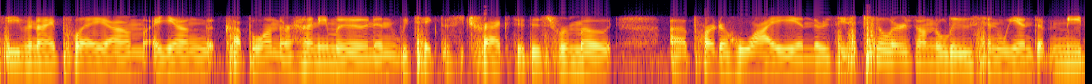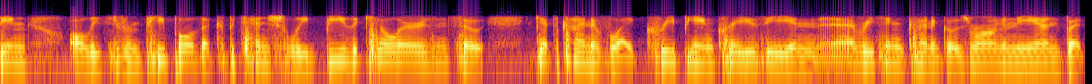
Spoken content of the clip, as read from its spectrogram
Steve and I play um a young couple on their honeymoon. And we take this trek through this remote uh part of Hawaii and there's these killers on the loose and we end up meeting all these different people that could potentially be the killers. And so it gets kind of like creepy and crazy and everything kind of goes wrong in the end. But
